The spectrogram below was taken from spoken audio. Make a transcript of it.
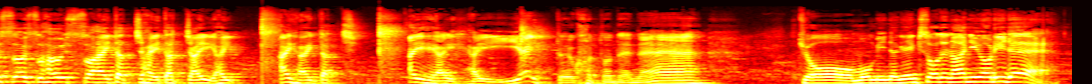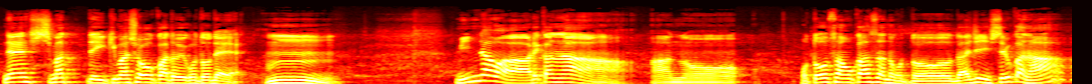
おいっす、おいっす、おいっす、はい、はい、タッチ、はい、タッチ、はい、はい、はい、はい、タッチ。はい、はい、はい、イェイということでね、今日もみんな元気そうで何よりで、ね、閉まっていきましょうかということで、うん。みんなはあれかな？あの、お父さんお母さんのこと大事にしてるかな？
